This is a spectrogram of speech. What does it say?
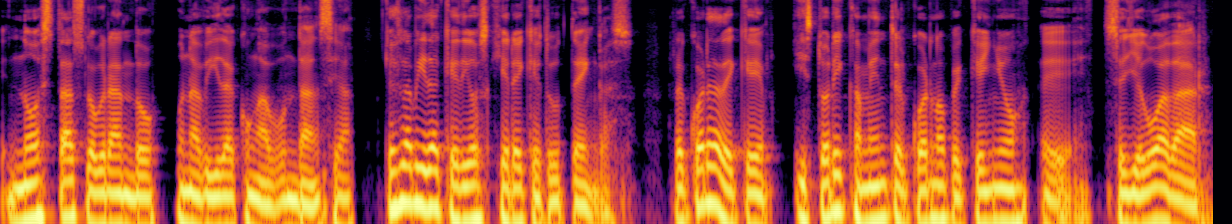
no estás logrando una vida con abundancia, que es la vida que Dios quiere que tú tengas. Recuerda de que históricamente el cuerno pequeño eh, se llegó a dar,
